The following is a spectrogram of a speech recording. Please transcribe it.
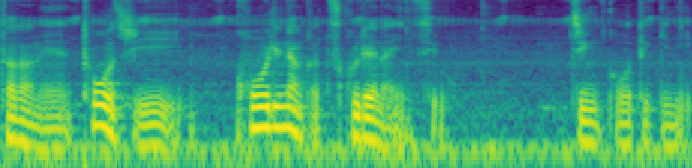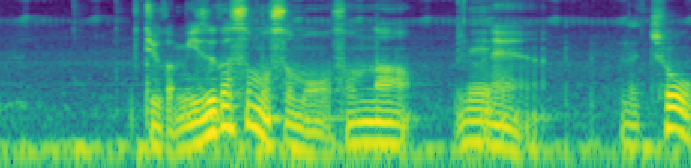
ただね当時氷なんか作れないんですよ。人工的にっていうか水がそもそもそんなね。ね。な超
